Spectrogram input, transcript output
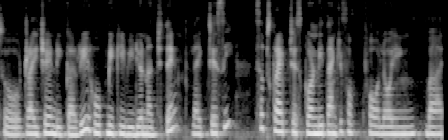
సో ట్రై చేయండి ఈ కర్రీ. హోప్ మీకు ఈ వీడియో నచ్చితే లైక్ చేసి సబ్స్క్రైబ్ చేసుకోండి. Thank you for following. Bye.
